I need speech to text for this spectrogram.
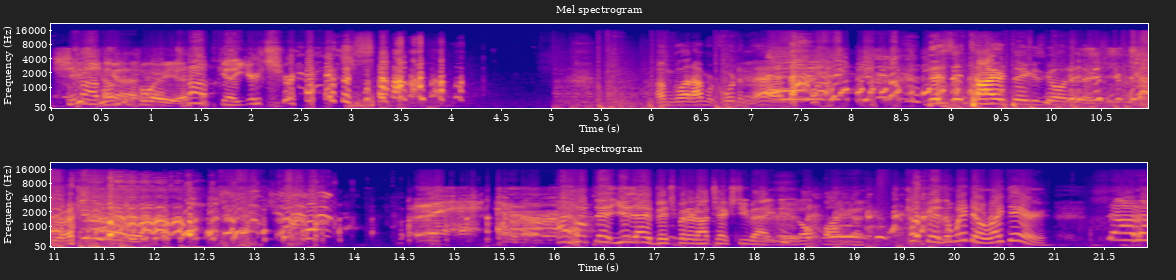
She's Cupcake. coming for you. Cupka, you're trash. I'm glad I'm recording that. Oh this entire thing is going in there. Jesus Christ. I hope that you that bitch better not text you back, dude. Oh my god. Cupka in the window right there. Shut up!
